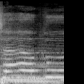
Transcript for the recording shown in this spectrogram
tell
